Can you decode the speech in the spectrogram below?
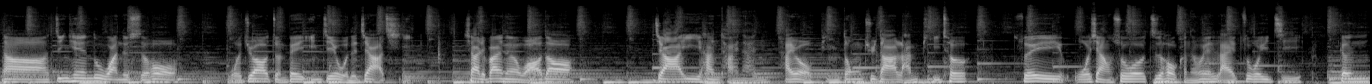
那今天录完的时候，我就要准备迎接我的假期。下礼拜呢，我要到嘉义和台南，还有屏东去搭蓝皮车。所以我想说，之后可能会来做一集跟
